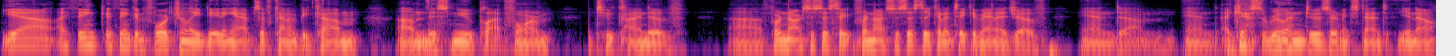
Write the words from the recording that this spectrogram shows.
Yeah, I think I think unfortunately dating apps have kind of become um, this new platform to kind of uh, for narcissistic for narcissists to kind of take advantage of and um, and I guess ruin to a certain extent, you know,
